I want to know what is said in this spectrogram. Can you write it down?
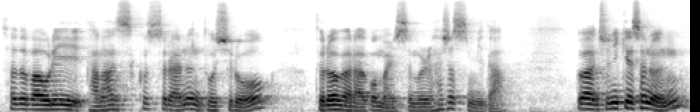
사도 바울이 다마스쿠스라는 도시로 들어가라고 말씀을 하셨습니다. 또한 주님께서는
